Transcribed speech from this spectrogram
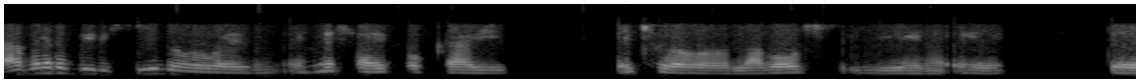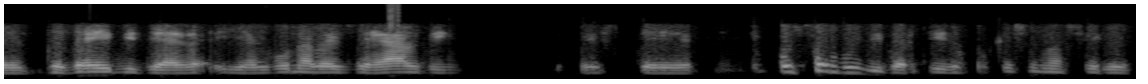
haber dirigido en, esa época y hecho la voz y, de, David y, alguna vez de Alvin, este, pues fue muy divertido porque es una serie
